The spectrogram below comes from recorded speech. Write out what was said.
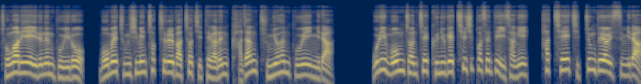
종아리에 이르는 부위로 몸의 중심인 척추를 받쳐 지탱하는 가장 중요한 부위입니다. 우리 몸 전체 근육의 70% 이상이 하체에 집중되어 있습니다.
